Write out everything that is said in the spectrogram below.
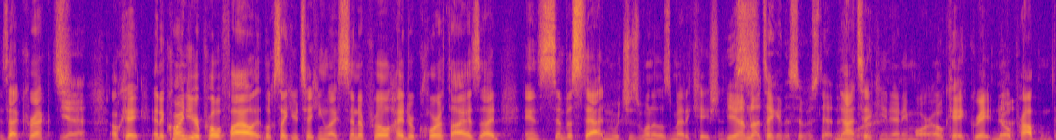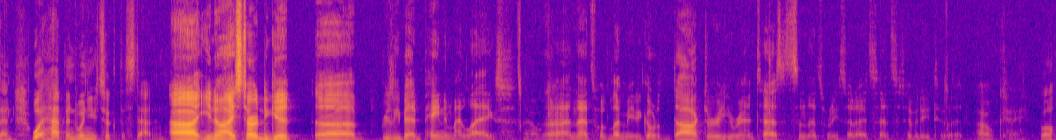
Is that correct? Yeah. Okay, and according to your profile, it looks like you're taking lisinopril, hydrochlorothiazide, and simvastatin, which is one of those medications. Yeah, I'm not taking the simvastatin Not anymore. taking it anymore. Okay, great, no. Problem then. What happened when you took the statin? Uh, you know, I started to get uh, really bad pain in my legs. Okay. Uh, and that's what led me to go to the doctor. He ran tests, and that's when he said I had sensitivity to it. Okay, well,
